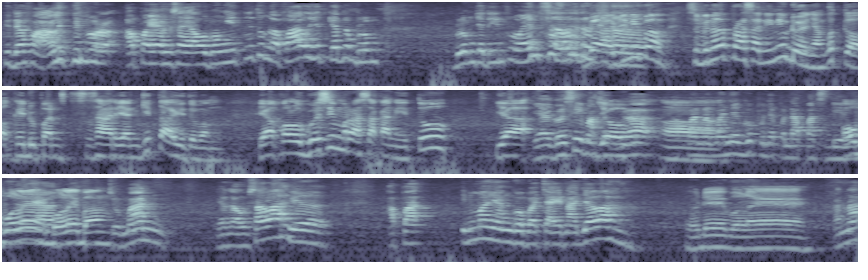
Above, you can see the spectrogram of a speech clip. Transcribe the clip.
tidak valid nih per- apa yang saya omong itu itu nggak valid karena belum belum jadi influencer Enggak, gini bang, sebenarnya perasaan ini udah nyangkut ke kehidupan seharian kita gitu bang. Ya kalau gue sih merasakan itu, ya ya gue sih maksud Jauh. gua, apa Oh. namanya gue punya pendapat sendiri oh juga. boleh, boleh bang. cuman ya nggak usah lah ya apa ini mah yang gue bacain aja lah Yaudah boleh. karena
